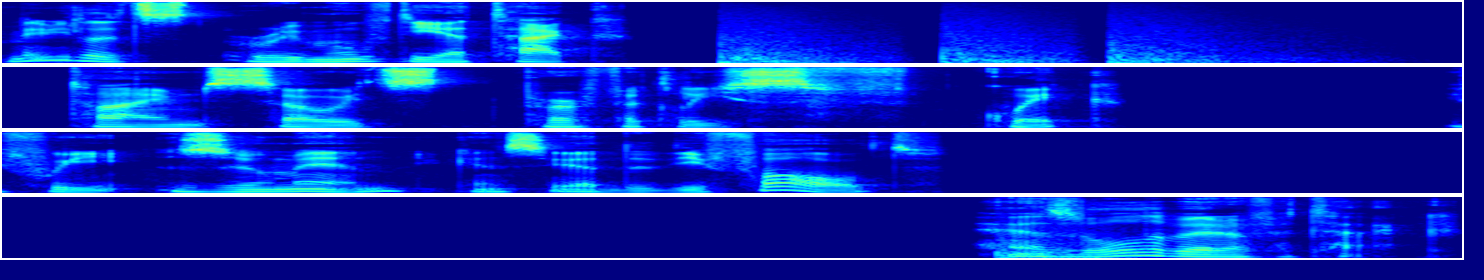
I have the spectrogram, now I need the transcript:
Maybe let's remove the attack time so it's perfectly quick. If we zoom in, you can see that the default has a little bit of attack.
